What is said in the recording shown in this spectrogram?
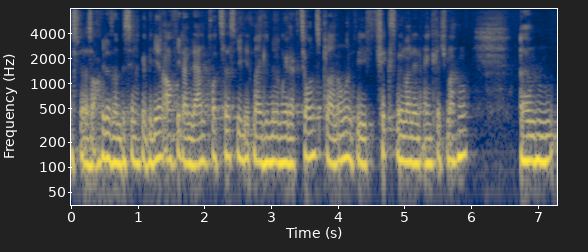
muss man das auch wieder so ein bisschen revidieren. Auch wieder ein Lernprozess. Wie geht man eigentlich mit einem Redaktionsplan um und wie fix will man den eigentlich machen? Ähm,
